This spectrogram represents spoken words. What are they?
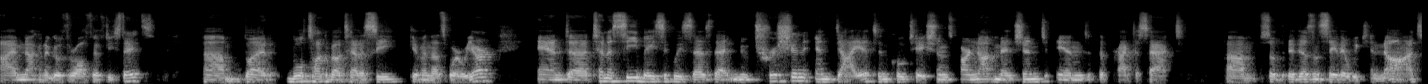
I'm not going to go through all 50 states, um, but we'll talk about Tennessee, given that's where we are. And uh, Tennessee basically says that nutrition and diet, in quotations, are not mentioned in the Practice Act. Um, so it doesn't say that we cannot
